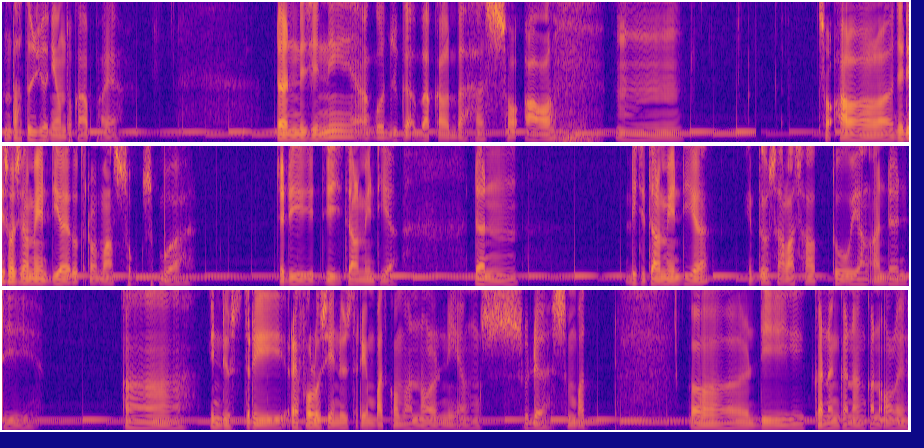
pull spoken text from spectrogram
entah tujuannya untuk apa ya. Dan di sini aku juga bakal bahas soal hmm, soal jadi sosial media itu termasuk sebuah jadi digital media dan digital media itu salah satu yang ada di uh, industri revolusi industri 4.0 ini yang sudah sempat uh, diganang-ganangkan oleh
